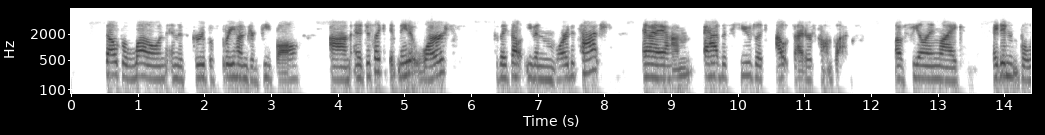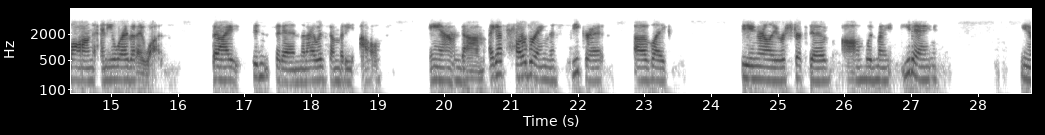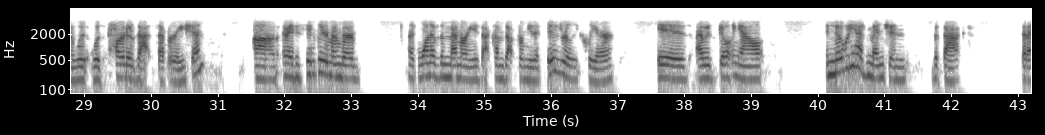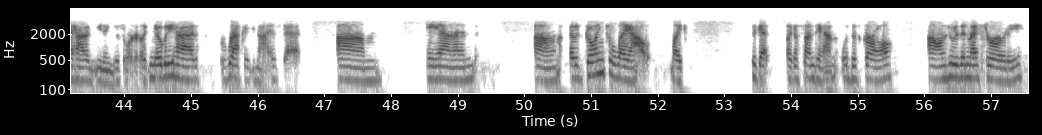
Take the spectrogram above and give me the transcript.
felt alone in this group of 300 people. Um, and it just like, it made it worse because I felt even more detached. And I, um, I had this huge like outsider's complex of feeling like I didn't belong anywhere that I was, that I didn't fit in, that I was somebody else and um, I guess harboring this secret of like being really restrictive um, with my eating, you know, was, part of that separation. Um, and I distinctly remember like one of the memories that comes up for me that is really clear is I was going out and nobody had mentioned the fact that I had an eating disorder. Like nobody had recognized it. Um, and um, I was going to lay out like to get like a suntan with this girl um, who was in my sorority,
